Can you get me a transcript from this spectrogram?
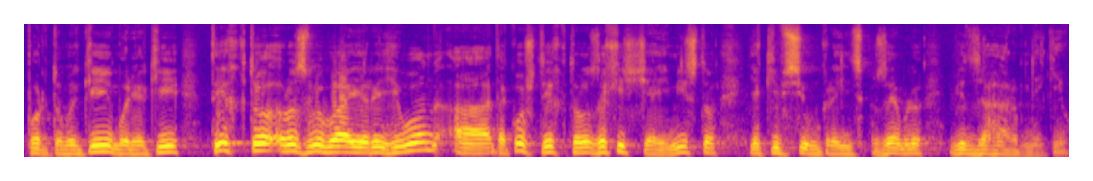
портовики, моряки, тих, хто розвиває регіон, а також тих, хто захищає місто, як і всю українську землю від загарбників.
